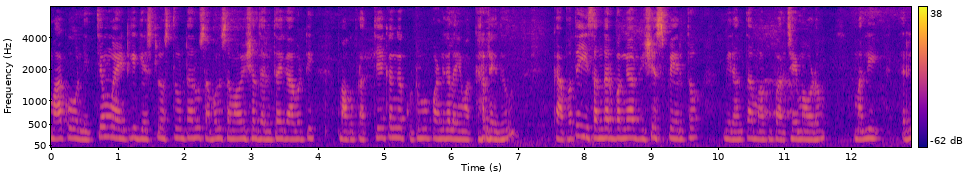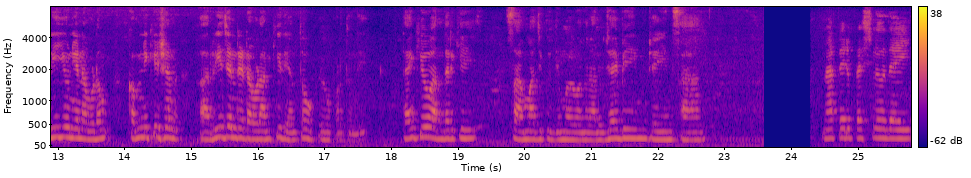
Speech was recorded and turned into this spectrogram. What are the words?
మాకు నిత్యం మా ఇంటికి గెస్ట్లు వస్తూ ఉంటారు సభలు సమావేశాలు జరుగుతాయి కాబట్టి మాకు ప్రత్యేకంగా కుటుంబ పండుగలు ఏం అక్కర్లేదు. కాకపోతే ఈ సందర్భంగా విషెస్ పేరుతో మీరంతా మాకు పరిచయం అవ్వడం మళ్ళీ రీయూనియన్ అవ్వడం కమ్యూనికేషన్ రీజనరేట్ అవ్వడానికి ఇది ఎంతో ఉపయోగపడుతుంది. థ్యాంక్ యూ అందరికీ. సామాజిక ఉద్యమ వందనాలు. జై భీమ్ జై ఇన్సాన్ నా పేరు ప్రశ్నోదయ్.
